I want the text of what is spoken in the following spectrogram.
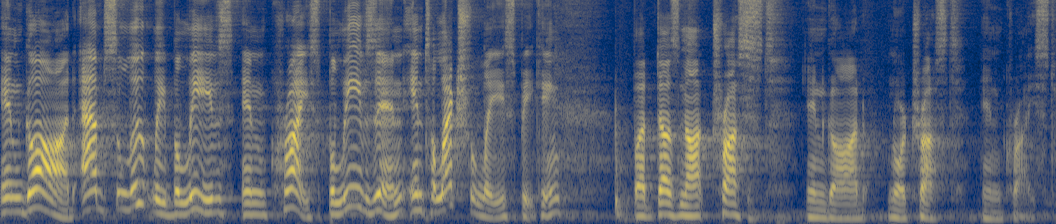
in God, absolutely believes in Christ, believes in, intellectually speaking, but does not trust in God nor trust in Christ.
